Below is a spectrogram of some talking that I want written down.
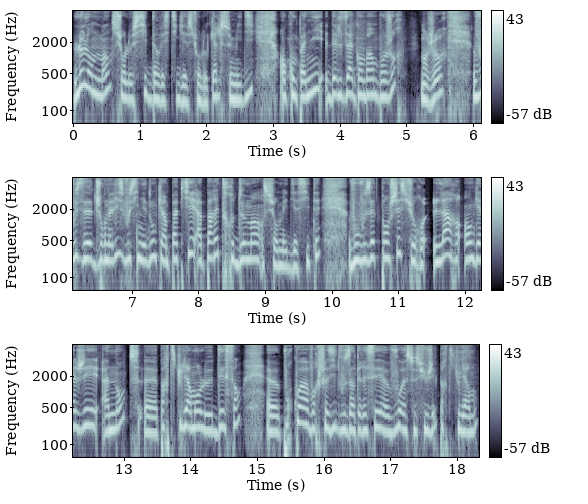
le lendemain sur le site d'investigation locale ce midi en compagnie d'Elsa Gambin. Bonjour. Bonjour. Vous êtes journaliste, vous signez donc un papier à paraître demain sur Médiacité. Vous vous êtes penché sur l'art engagé à Nantes, euh, particulièrement le dessin. Euh, pourquoi avoir choisi de vous intéresser, euh, vous, à ce sujet particulièrement?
